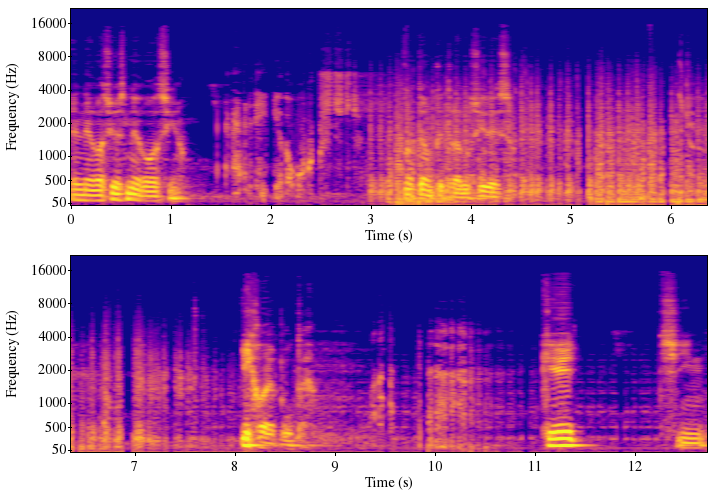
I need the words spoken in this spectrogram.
El negocio es negocio. No tengo que traducir eso. Hijo de puta. Qué chin...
